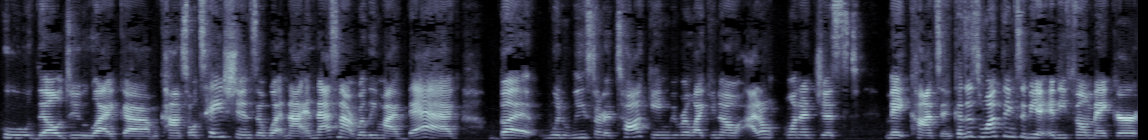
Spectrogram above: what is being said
who they'll do like um, consultations and whatnot. And that's not really my bag. But when we started talking, we were like, you know, I don't want to just make content. Because it's one thing to be an indie filmmaker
